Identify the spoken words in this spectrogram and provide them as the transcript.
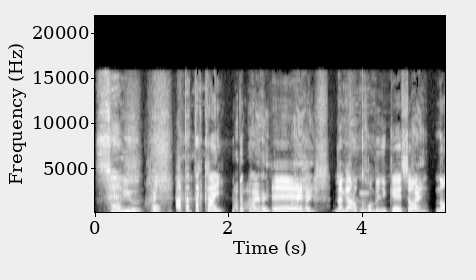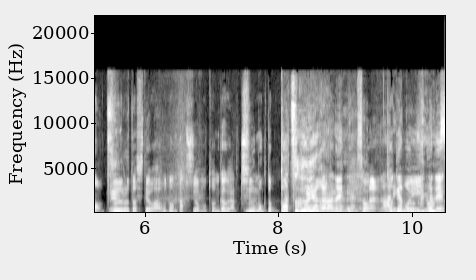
そういうこう温かい。なんかあのコミュニケーションのツールとしては、うどんタクシーはもうとにかく注目度抜群やからね、とてもいいので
